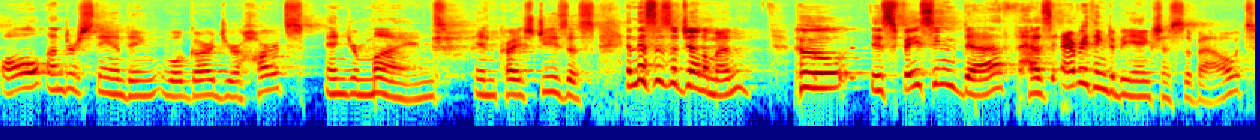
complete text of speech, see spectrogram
all understanding, will guard your hearts and your minds in Christ Jesus. And this is a gentleman who is facing death, has everything to be anxious about,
